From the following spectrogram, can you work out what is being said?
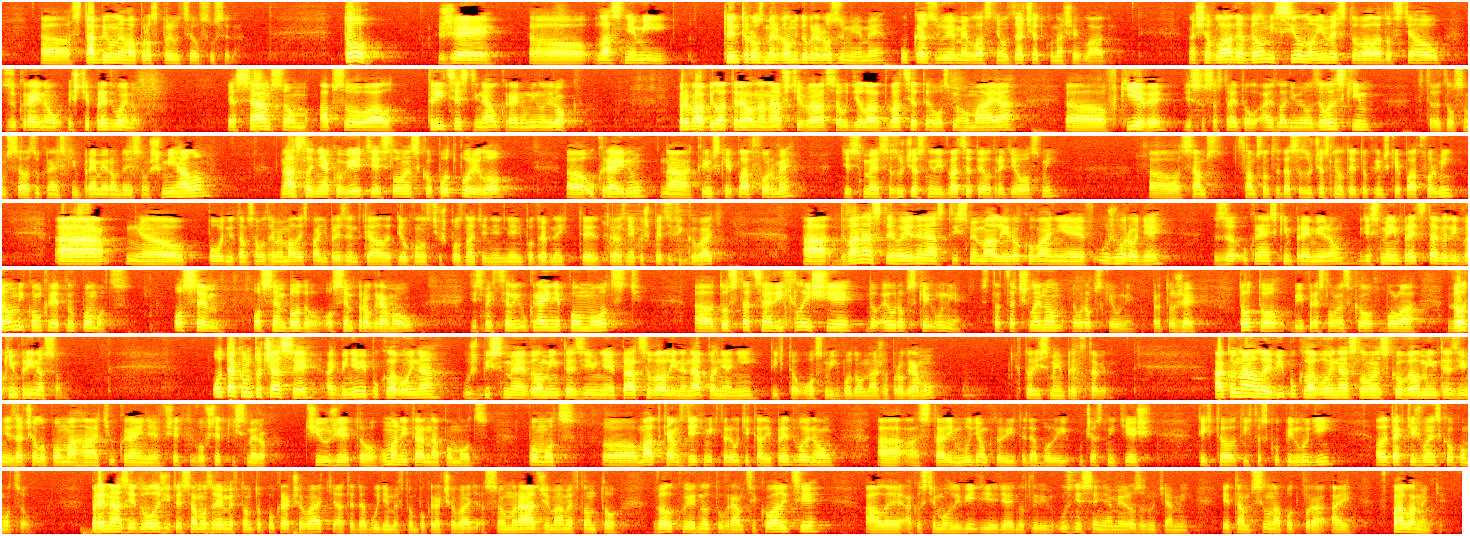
stabilného a prosperujúceho suseda. To, že vlastne my tento rozmer veľmi dobre rozumieme, ukazujeme vlastne od začiatku našej vlády. Naša vláda veľmi silno investovala do vzťahov s Ukrajinou ešte pred vojnou. Ja sám som absolvoval tri cesty na Ukrajinu minulý rok. Prvá bilaterálna návšteva sa udela 28. mája eh, v Kieve, kde som sa stretol aj s Vladimírom Zelenským, stretol som sa s ukrajinským premiérom Denisom Šmihalom. Následne, ako viete, Slovensko podporilo Ukrajinu na krymskej platforme, kde sme sa zúčastnili 23.8. Eh, sám, sám som teda sa zúčastnil tejto krymskej platformy. A eh, pôvodne tam samozrejme mala ísť pani prezidentka, ale tie okolnosti už poznáte, nie, nie je potrebné ich teraz nejako špecifikovať. A 12.11. sme mali rokovanie v Užhorode s ukrajinským premiérom, kde sme im predstavili veľmi konkrétnu pomoc. 8, 8 bodov, 8 programov, kde sme chceli Ukrajine pomôcť dostať sa rýchlejšie do Európskej únie, stať sa členom Európskej únie, pretože toto by pre Slovensko bola veľkým prínosom. O takomto čase, ak by nevypukla vojna, už by sme veľmi intenzívne pracovali na naplňaní týchto 8 bodov nášho programu, ktorý sme im predstavili. Ako náhle vypukla vojna, Slovensko veľmi intenzívne začalo pomáhať Ukrajine vo všetkých smeroch. Či už je to humanitárna pomoc, pomoc e, matkám s deťmi, ktoré utekali pred vojnou a, starým ľuďom, ktorí teda boli účastní tiež týchto, týchto skupín ľudí, ale taktiež vojenskou pomocou. Pre nás je dôležité samozrejme v tomto pokračovať a teda budeme v tom pokračovať a som rád, že máme v tomto veľkú jednotu v rámci koalície, ale ako ste mohli vidieť aj jednotlivými uzneseniami a rozhodnutiami, je tam silná podpora aj v parlamente.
